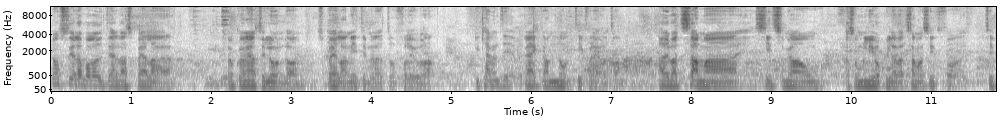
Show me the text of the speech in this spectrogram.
de ställer bara ut 11 spelare, åker ner till London, spelar 90 minuter och förlorar. Du kan inte räkna någonting från Everton. Det hade varit samma sits som jag alltså om Liverpool hade varit samma sitt för typ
